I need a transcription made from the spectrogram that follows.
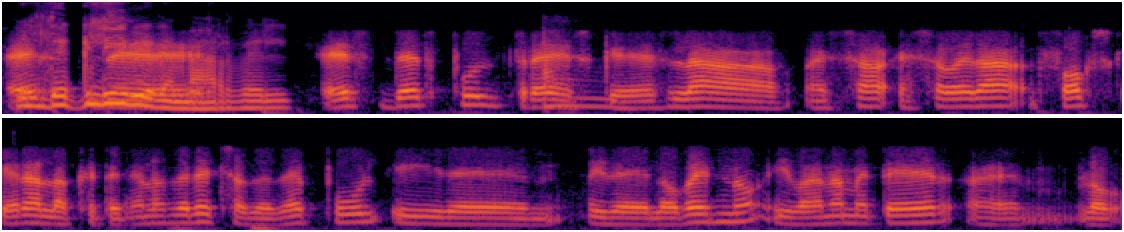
El es declive de, de- Marvel. Es Deadpool 3, Ah. que es la... Esa, eso era Fox, que eran los que tenían los derechos de Deadpool y de, y de Lobezno, y van a meter... eh, lo-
